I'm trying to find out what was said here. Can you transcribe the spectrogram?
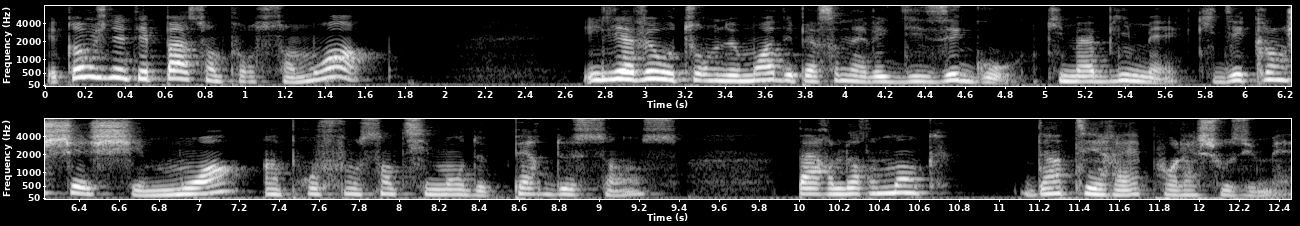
Et comme je n'étais pas 100% moi, il y avait autour de moi des personnes avec des égaux qui m'abîmaient, qui déclenchaient chez moi un profond sentiment de perte de sens par leur manque d'intérêt pour la chose humaine,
